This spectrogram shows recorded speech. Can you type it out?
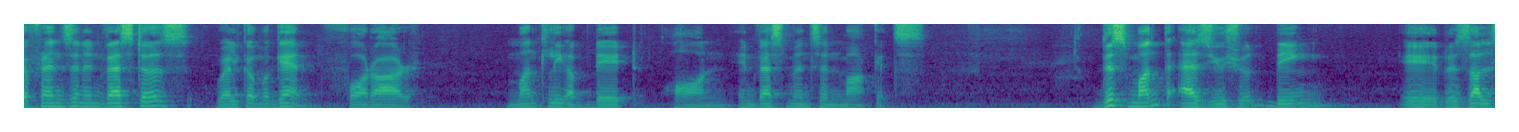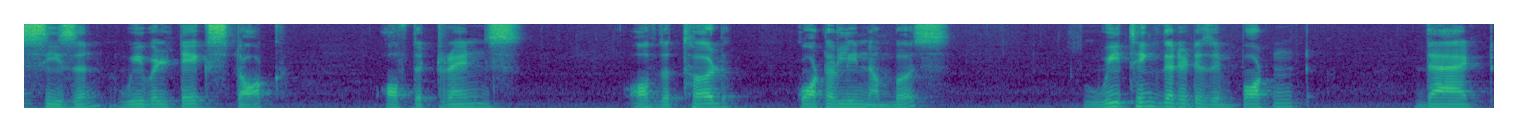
Dear friends and investors, welcome again for our monthly update on investments and markets. This month, as usual, being a results season, we will take stock of the trends of the third quarterly numbers. We think that it is important that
